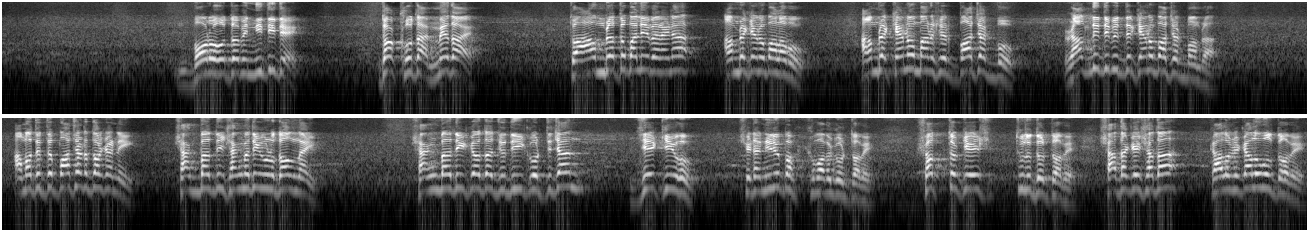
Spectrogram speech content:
বড় হতে হবে নীতিতে দক্ষতায় মেধায়। তো আমরা তো পালিয়ে বেড়াই না, আমরা কেন পালাবো? আমরা কেন মানুষের পা চাটবো? রাজনীতিবিদদের কেন পা চাটবো আমরা? আমাদের তো পা চাটার দরকার নেই। সাংবাদিক সাংবাদিক কোনো দল নাই। সাংবাদিকতা যদি করতে চান, যে কি হোক, সেটা নিরপেক্ষভাবে করতে হবে। সত্যকে তুলে ধরতে হবে। সাদাকে সাদা, কালোকে কালো বলতে হবে।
